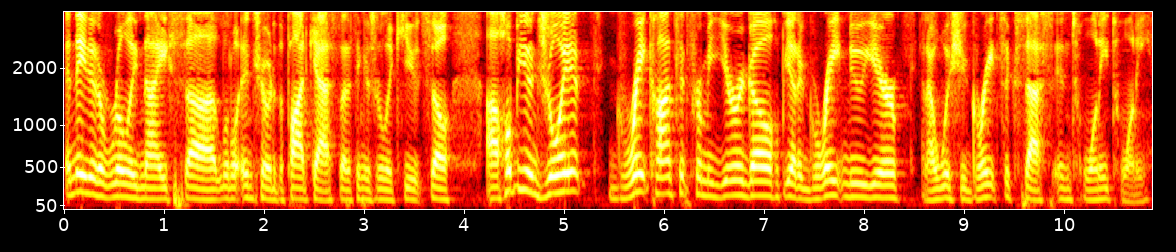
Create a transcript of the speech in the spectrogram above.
and they did a really nice uh, little intro to the podcast that I think is really cute. So I uh, hope you enjoy it. Great content from a year ago. Hope you had a great new year, and I wish you great success in 2020.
